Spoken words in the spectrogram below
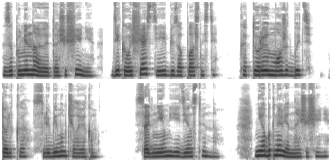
запоминаю это ощущение дикого счастья и безопасности, которое может быть только с любимым человеком. С одним единственным. Необыкновенное ощущение.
